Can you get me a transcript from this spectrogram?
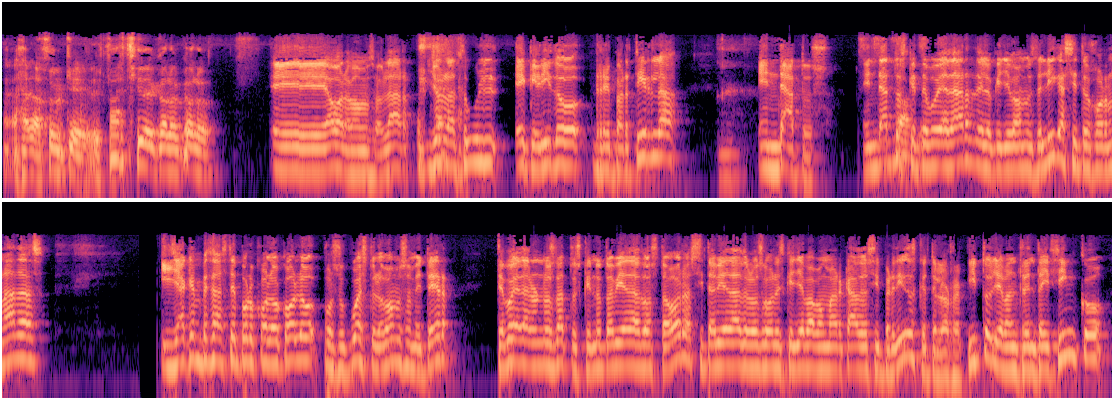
Al azul que el partido de Colo Colo. Eh, ahora vamos a hablar. Yo la azul he querido repartirla en datos. En datos que te voy a dar de lo que llevamos de liga, siete jornadas. Y ya que empezaste por Colo Colo, por supuesto, lo vamos a meter. Te voy a dar unos datos que no te había dado hasta ahora. Si te había dado los goles que llevaban marcados y perdidos, que te los repito, llevan 35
